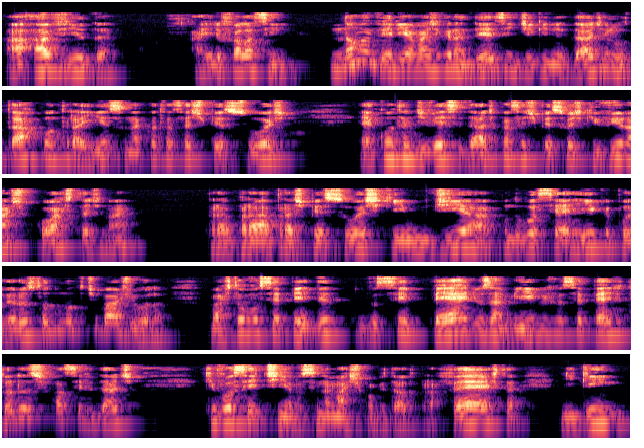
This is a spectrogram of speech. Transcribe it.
à, à vida. Aí ele fala assim: não haveria mais grandeza e dignidade em lutar contra isso, né, contra essas pessoas, é, contra a diversidade, com essas pessoas que viram as costas, não é? para as pessoas que um dia, quando você é rico e poderoso, todo mundo te bajula. Bastou você perder, você perde os amigos, você perde todas as facilidades que você tinha. Você não é mais convidado para a festa, ninguém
